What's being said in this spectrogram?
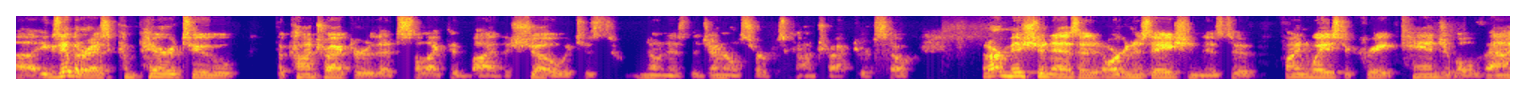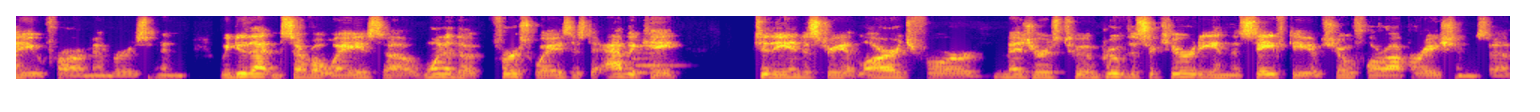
uh, exhibitor as compared to the contractor that's selected by the show, which is known as the general service contractor. So, but our mission as an organization is to find ways to create tangible value for our members. And we do that in several ways. Uh, one of the first ways is to advocate to the industry at large for measures to improve the security and the safety of show floor operations. Uh,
